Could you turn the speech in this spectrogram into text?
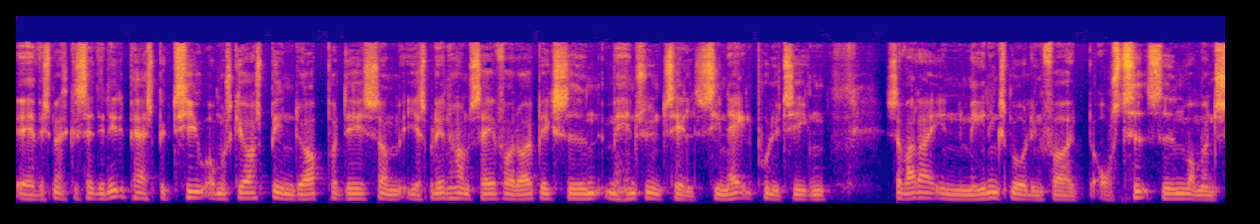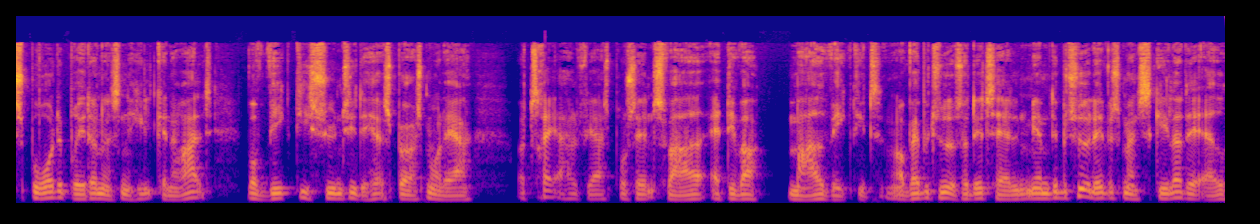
Øh, hvis man skal sætte det lidt i perspektiv, og måske også binde det op på det, som Jesper Lindholm sagde for et øjeblik siden, med hensyn til signalpolitikken, så var der en meningsmåling for et års tid siden, hvor man spurgte britterne sådan helt generelt, hvor vigtigt synes I det her spørgsmål er. Og 73 procent svarede, at det var meget vigtigt. Og hvad betyder så det tal? Jamen det betyder lidt, hvis man skiller det ad.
